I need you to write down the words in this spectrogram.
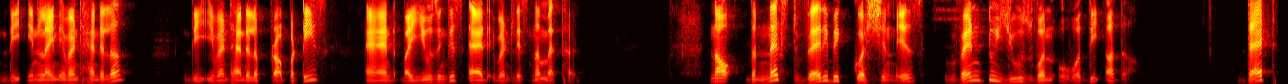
The inline event handler, the event handler properties, and by using this add event listener method. Now, the next very big question is when to use one over the other. That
